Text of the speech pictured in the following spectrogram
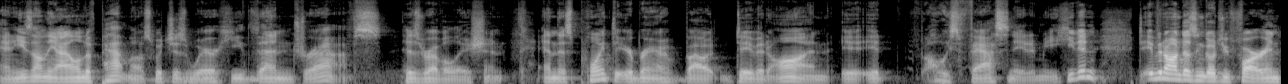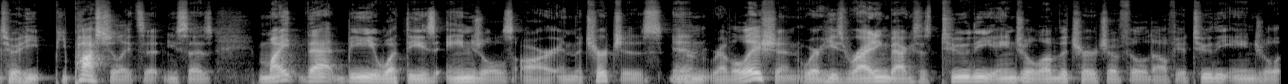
and he's on the island of Patmos, which is where he then drafts his revelation. And this point that you're bringing up about David Aune, it, it always fascinated me. He didn't. David Aune doesn't go too far into it. He he postulates it. And he says, might that be what these angels are in the churches in Revelation, where he's writing back and says, to the angel of the church of Philadelphia, to the angel.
